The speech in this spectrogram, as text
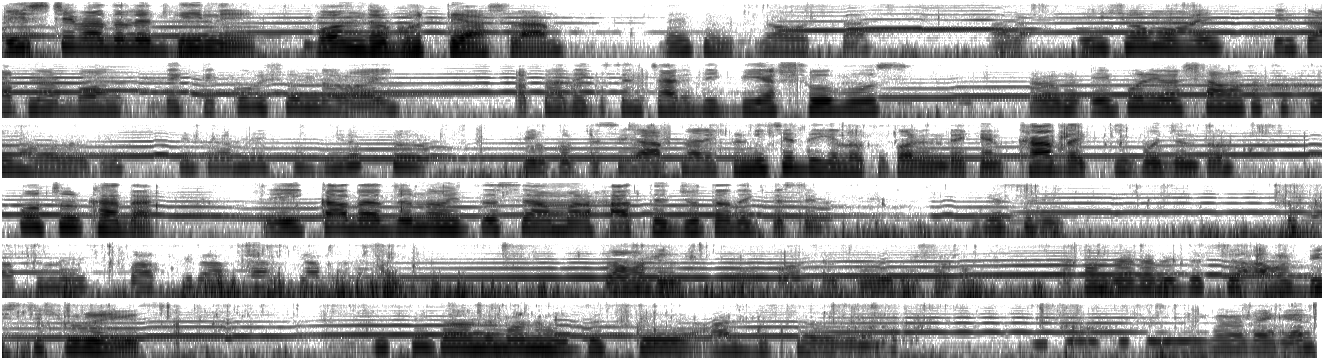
বৃষ্টি বাদলের দিনে বন্ধ ঘুরতে আসলাম। দেখুন কি অবস্থা। আর এই সময় কিন্তু আপনার বন দেখতে খুবই সুন্দর হয়। আপনারা দেখেছেন চারিদিক দিয়ে সবুজ। এবং এই পরিবেশটা আমার কাছে খুবই ভালো লাগে। কিন্তু আমি একটু বিরক্ত ফিল করতেছি। আপনার একটু নিচের দিকে লক্ষ্য করেন দেখেন। খাদা কি পর্যন্ত? প্রচুর খাদা। এই কাদার জন্য হইতেছে আমার হাতে জুতা দেখতেছেন। ঠিক আছে তো আসলে ভাবছিলাম যে তো আমাদের ঘরটা ঘুরে দেখাবো। এখন দেখা যাচ্ছে আবার বৃষ্টি শুরু হয়ে গেছে। বৃষ্টির কারণে মনে হইতেছে আর দেখতে পাবো না। এইখানে দেখেন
